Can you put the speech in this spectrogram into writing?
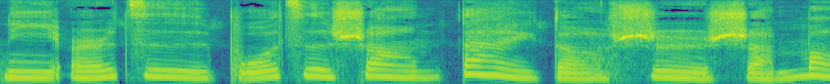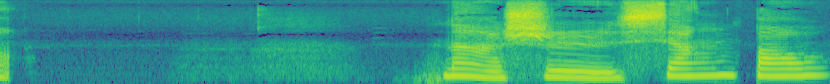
你儿子脖子上戴的是什么？那是香包，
